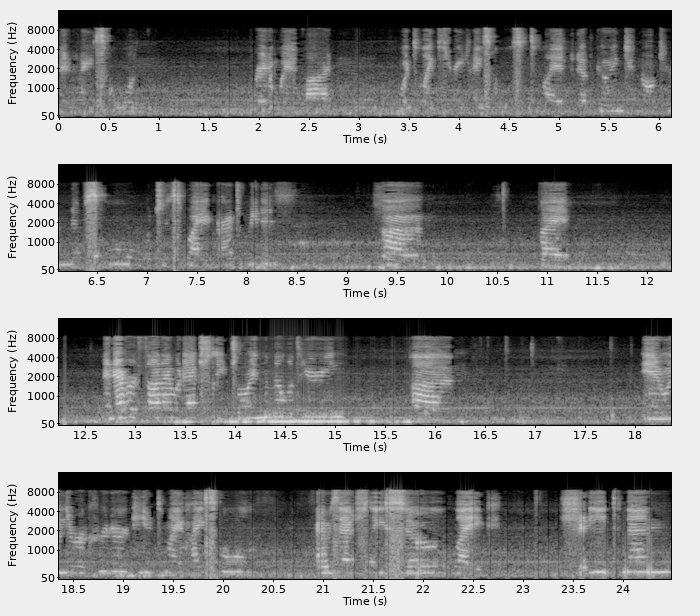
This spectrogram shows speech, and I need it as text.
in high school and ran away a lot and went to like three high schools until I ended up going to an alternative school, which is why I graduated. Um, but I never thought I would actually join the military. Um, And when the recruiter came to my high school, I was actually so like shitty to them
